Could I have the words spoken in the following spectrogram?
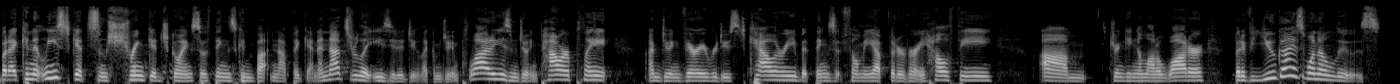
But I can at least get some shrinkage going so things can button up again. And that's really easy to do. Like I'm doing Pilates, I'm doing power plate. I'm doing very reduced calorie, but things that fill me up that are very healthy, um, drinking a lot of water. But if you guys want to lose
